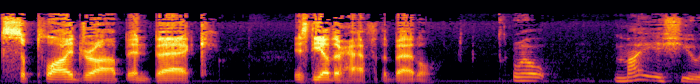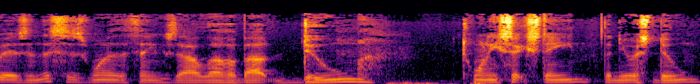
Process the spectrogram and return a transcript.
supply drop and back is the other half of the battle. Well, my issue is, and this is one of the things that I love about Doom 2016, the newest Doom,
